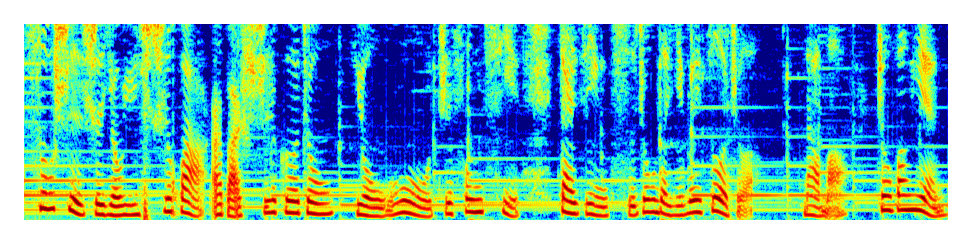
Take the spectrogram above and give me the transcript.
苏轼是由于诗画而把诗歌中咏物之风气带进词中的一位作者，那么周邦彦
